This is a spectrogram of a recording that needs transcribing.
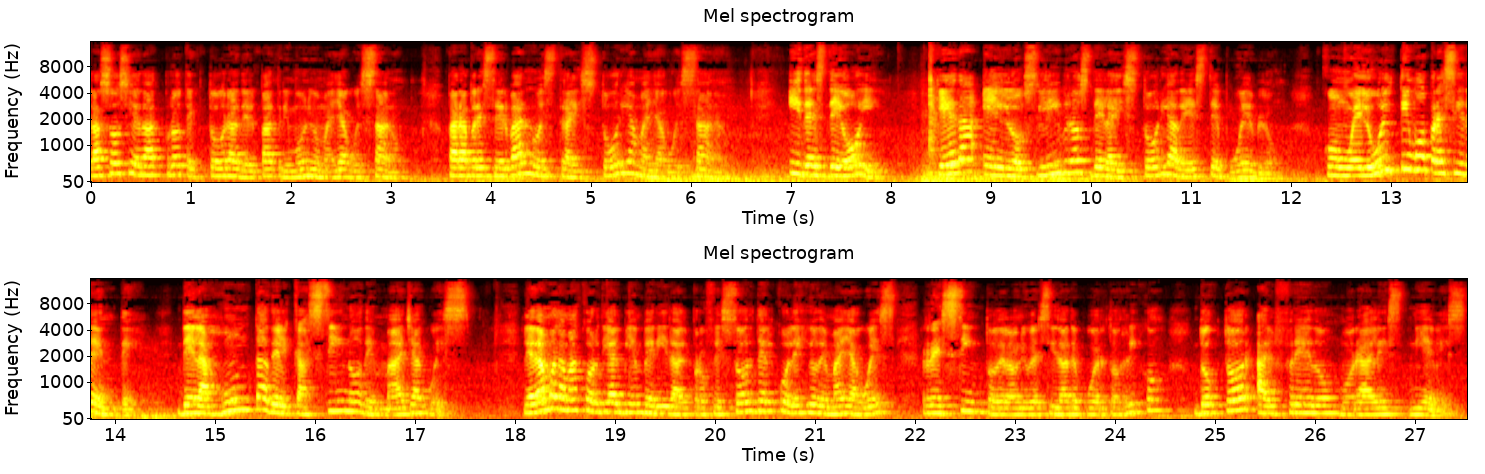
la Sociedad Protectora del Patrimonio Mayagüezano para preservar nuestra historia mayagüezana. Y desde hoy queda en los libros de la historia de este pueblo como el último presidente de la Junta del Casino de Mayagüez. Le damos la más cordial bienvenida al profesor del Colegio de Mayagüez, recinto de la Universidad de Puerto Rico, doctor Alfredo Morales Nieves.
